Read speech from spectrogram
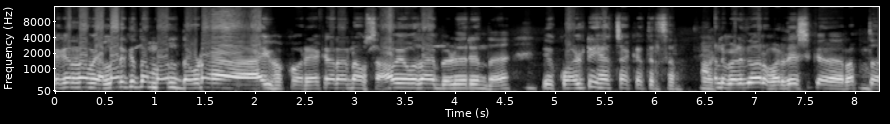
ಯಾಕಂದ್ರೆ ನಾವ್ ಎಲ್ಲಾರ್ಕಿಂತ ಮೊದಲ್ ದೌಡ ಆಯ್ ಹೊಕ್ಕವ್ರಿ. ಯಾಕಂದ್ರ ನಾವ್ ಸಾವಯವದಾಗ ಬೆಳೆಯೋದ್ರಿಂದ ಈ ಕ್ವಾಲಿಟಿ ಹೆಚ್ಚಾಕತ್ರಿ ಸರ್. ಬೆಳೆದವ್ರು ಹೊರದೇಶಕ್ಕೆ ರಫ್ತು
